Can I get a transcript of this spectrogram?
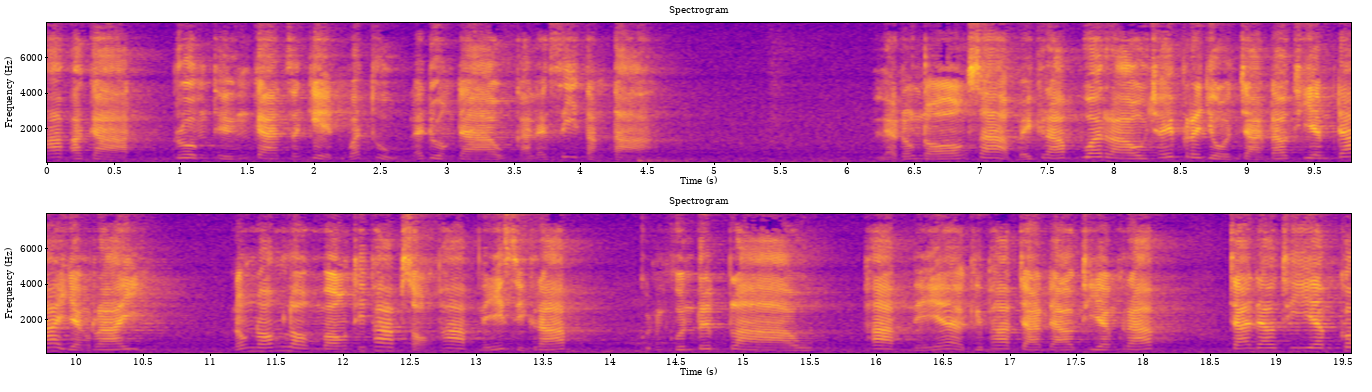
ภาพอากาศ รวมถึงการสังเกตวัตถุและดวงดาวกาแล็กซี่ต่างๆ แล้วน้องๆ ทราบไหมครับว่าเราใช้ประโยชน์จากดาวเทียมได้อย่างไร น้องๆ ลองมองที่ภาพสองภาพนี้สิครับ คุณคุณหรือเปล่า ภาพนี้คือภาพจานดาวเทียมครับ จานดาวเทียมก็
